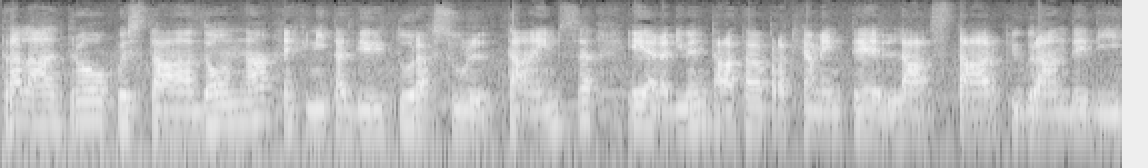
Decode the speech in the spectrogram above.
Tra l'altro questa donna è finita addirittura sul Times e era diventata praticamente la star più grande di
